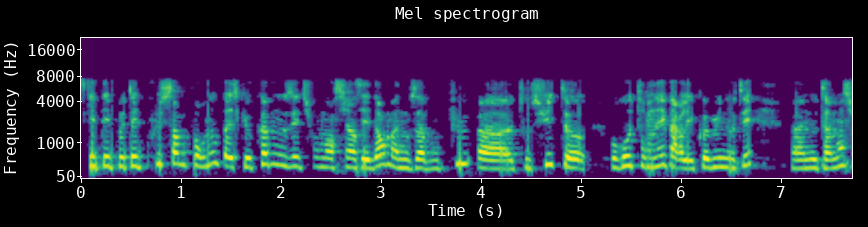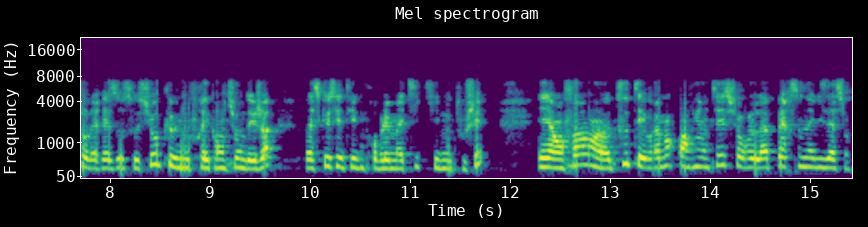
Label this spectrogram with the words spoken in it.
ce qui était peut-être plus simple pour nous parce que comme nous étions d'anciens aidants, bah, nous avons pu euh, tout de suite retourner vers les communautés, notamment sur les réseaux sociaux que nous fréquentions déjà, parce que c'était une problématique qui nous touchait. Et enfin, tout est vraiment orienté sur la personnalisation.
